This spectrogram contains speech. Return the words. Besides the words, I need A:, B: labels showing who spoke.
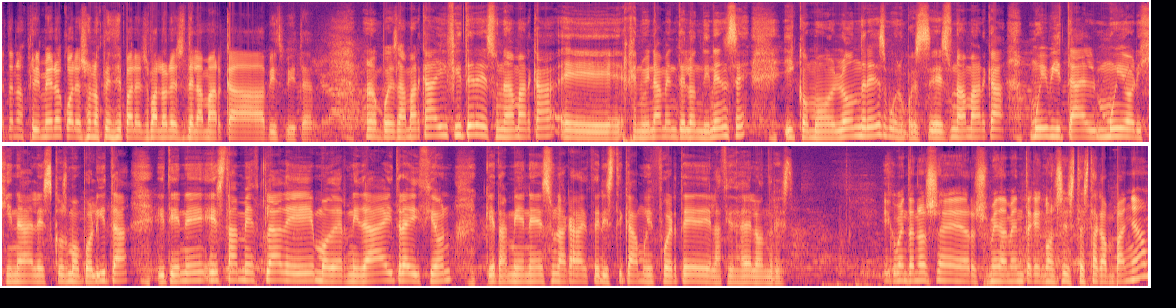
A: Cuéntanos primero cuáles son los principales valores de la marca Bizbitter.
B: Bueno, pues la marca Bizbitter es una marca eh, genuinamente londinense y como Londres, bueno, pues es una marca muy vital, muy original, es cosmopolita y tiene esta mezcla de modernidad y tradición que también es una característica muy fuerte de la ciudad de Londres.
A: Y coméntanos eh, resumidamente qué consiste esta campaña.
